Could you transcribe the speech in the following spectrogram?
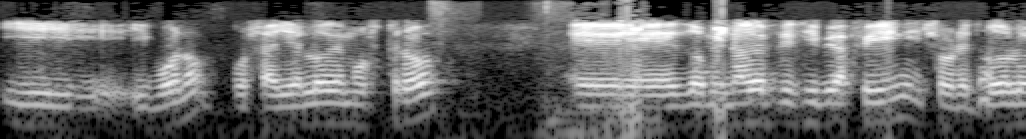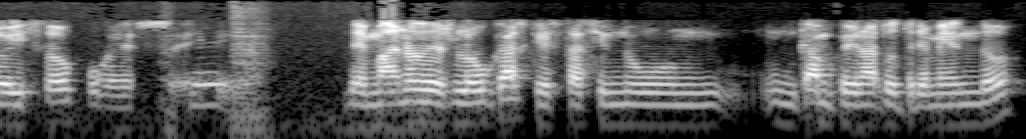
y, y, bueno, pues ayer lo demostró eh, dominó de principio a fin y sobre todo lo hizo pues eh, de mano de Slowcas que está haciendo un, campeonato tremendo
